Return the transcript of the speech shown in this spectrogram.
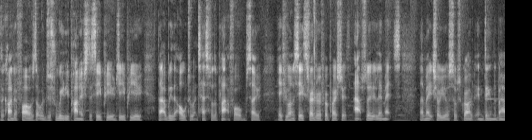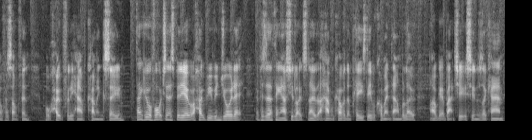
the kind of files that would just really punish the CPU and GPU. That would be the ultimate test for the platform. So if you want to see Threadripper push to its absolute limits, then make sure you're subscribed and ding the bell for something we'll hopefully have coming soon. Thank you all for watching this video. I hope you've enjoyed it. If there's anything else you'd like to know that I haven't covered, then please leave a comment down below. I'll get back to you as soon as I can,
